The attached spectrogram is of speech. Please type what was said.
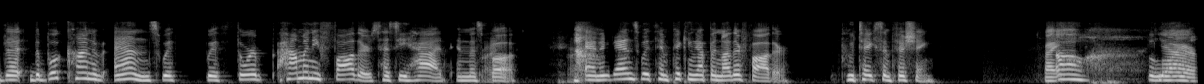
that the book kind of ends with with Thor. How many fathers has he had in this Right. book? And it ends with him picking up another father, who takes him fishing. Right, Oh, the yeah. lawyer.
